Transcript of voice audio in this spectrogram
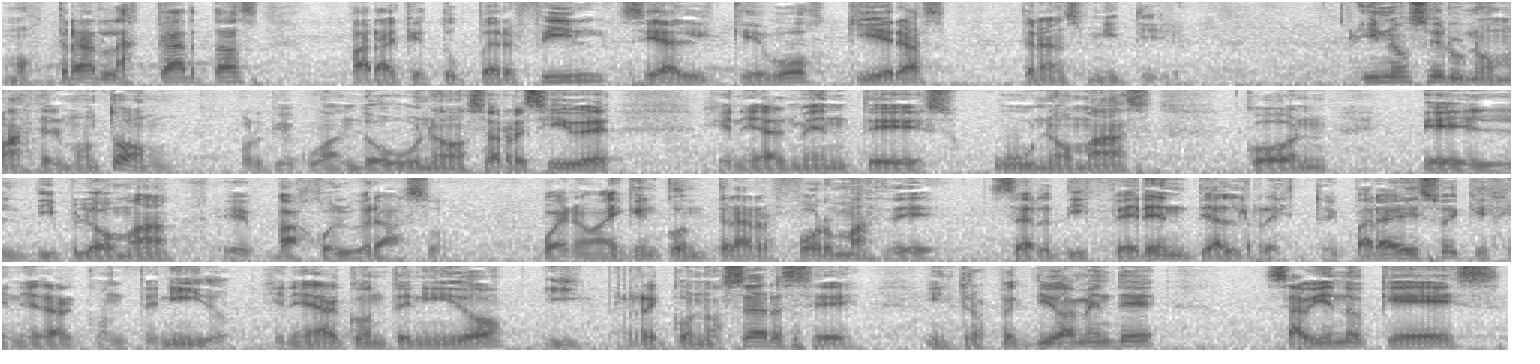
mostrar las cartas para que tu perfil sea el que vos quieras transmitir. Y no ser uno más del montón, porque cuando uno se recibe, generalmente es uno más con el diploma eh, bajo el brazo. Bueno, hay que encontrar formas de ser diferente al resto y para eso hay que generar contenido. Generar contenido y reconocerse introspectivamente sabiendo qué es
